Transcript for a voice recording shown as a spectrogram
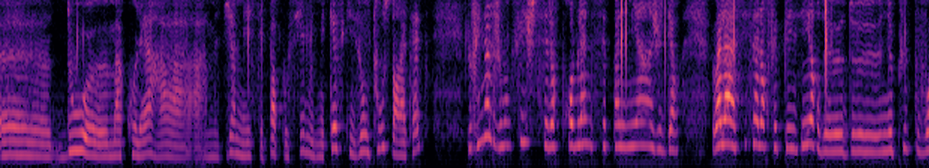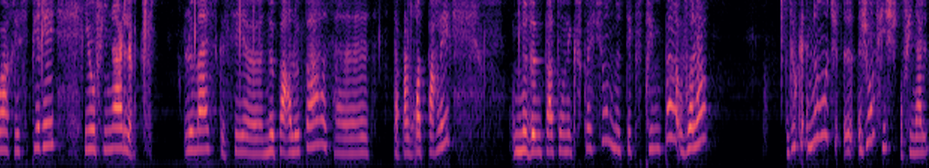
Euh, d'où euh, ma colère à, me dire mais c'est pas possible, mais qu'est-ce qu'ils ont tous dans la tête? Au final, je m'en fiche, c'est leur problème, c'est pas le mien. Je veux dire, voilà, si ça leur fait plaisir de, ne plus pouvoir respirer, et au final, le masque, c'est euh, ne parle pas, tu n'as pas le droit de parler, ne donne pas ton expression, ne t'exprime pas, voilà. Donc non, je, m'en fiche au final.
